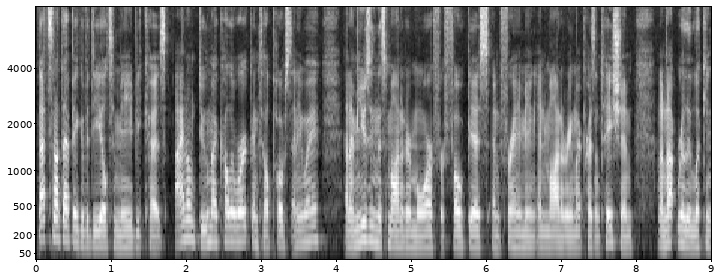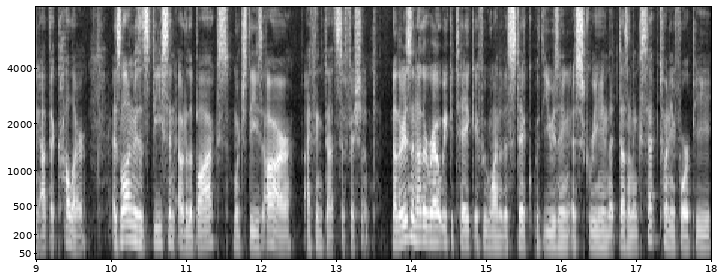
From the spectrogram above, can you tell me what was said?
that's not that big of a deal to me because I don't do my color work until post anyway, and I'm using this monitor more for focus and framing and monitoring my presentation, and I'm not really looking at the color. As long as it's decent out of the box, which these are, I think that's sufficient. Now there is another route we could take if we wanted to stick with using a screen that doesn't accept 24p,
